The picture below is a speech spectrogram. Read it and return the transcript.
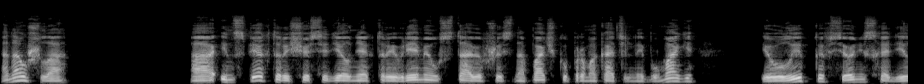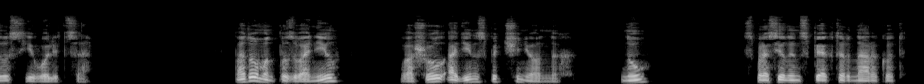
Она ушла, а инспектор еще сидел некоторое время, уставившись на пачку промокательной бумаги, и улыбка все не сходила с его лица. Потом он позвонил, вошел один из подчиненных. — Ну? — спросил инспектор Наркот.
